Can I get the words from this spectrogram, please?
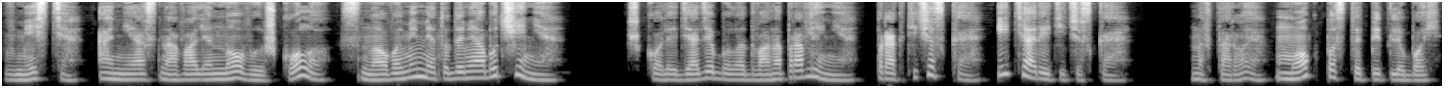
Вместе они основали новую школу с новыми методами обучения, в школе дяди было два направления — практическое и теоретическое. На второе мог поступить любой.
